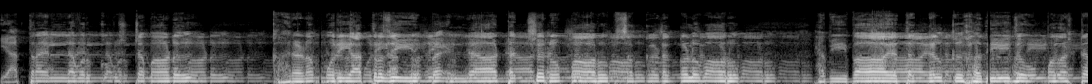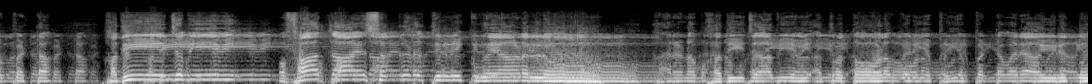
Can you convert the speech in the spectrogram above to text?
യാത്ര എല്ലാവർക്കും ഇഷ്ടമാണ്. കാരണം ഒരു യാത്ര ചെയ്യുമ്പോ എല്ലാ ടെൻഷനും മാറും സങ്കടങ്ങളും മാറും. ഹബീബായ തങ്ങൾക്ക് ഖദീജ ഉമ്മ നഷ്ടപ്പെട്ട ഖദീജ ബീവി വഫാത്തായ സങ്കടത്തിലിരിക്കുകയാണല്ലോ. കാരണം ഖദീജ ബീവി അത്രത്തോളം വലിയ പ്രിയപ്പെട്ടവരായിരുന്നു.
